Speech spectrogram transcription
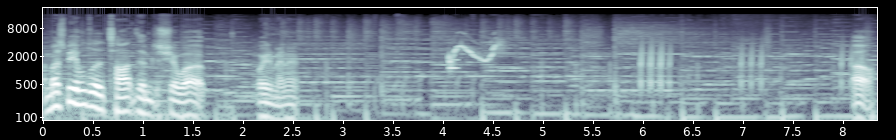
I must be able to taunt them to show up. Wait a minute. Oh.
